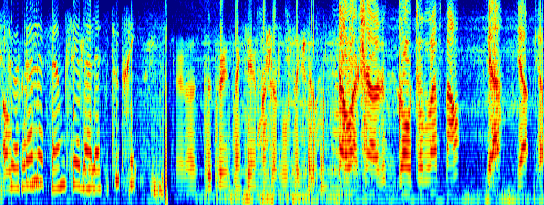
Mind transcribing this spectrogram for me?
Hotel FM, clear ILS 23. Clear ILS 23, thank you. My shuttle shall go to the left now? Yeah, yeah, yeah.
